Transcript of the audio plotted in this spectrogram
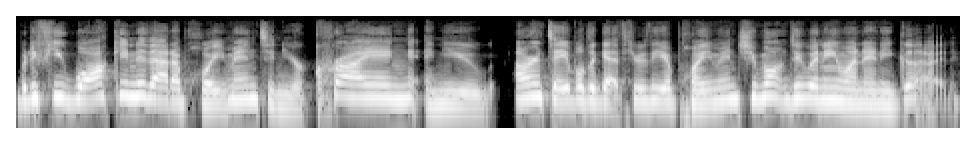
But if you walk into that appointment and you're crying and you aren't able to get through the appointment, you won't do anyone any good.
